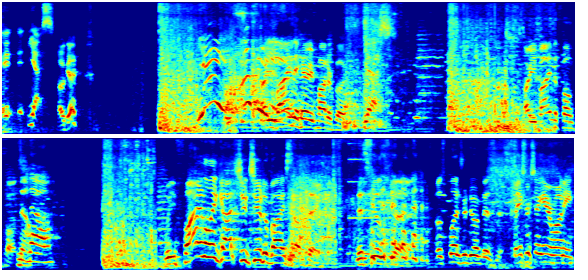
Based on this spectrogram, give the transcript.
It- it- yes. Okay. Yay! Are you buying the Harry Potter books? Yes. Are you buying the phone calls? No. No. We finally got you two to buy something. This feels good. it was a pleasure doing business. Thanks for taking our money.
